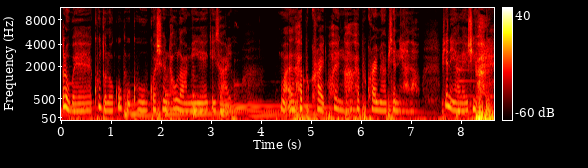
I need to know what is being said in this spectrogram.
အဲ့လိုပဲခုတလို့ကိုကိုကို question ထုတ်လာမိတဲ့ကိစ္စတွေပေါ့ ဟိုမှာ hypocrite ဟဲ့ငါ hypocrite များဖြစ်နေရလားဖြစ်နေရလဲရှိပါတယ်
